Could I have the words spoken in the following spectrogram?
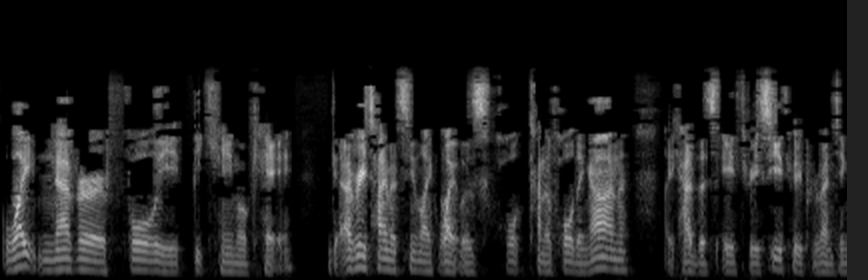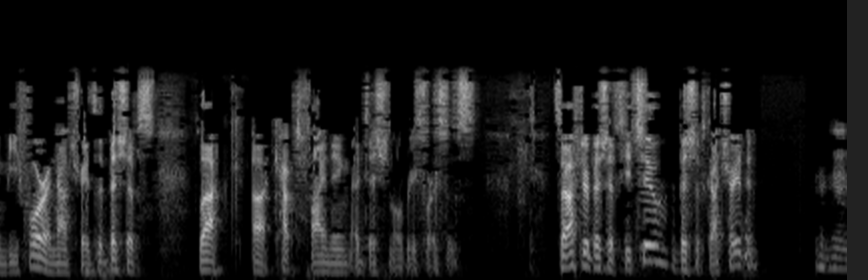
white never fully became okay. Every time it seemed like white was hold, kind of holding on, like had this a3 c3 preventing b4 and now trades the bishops, black uh, kept finding additional resources. So after bishop c2, the bishops got traded. hmm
